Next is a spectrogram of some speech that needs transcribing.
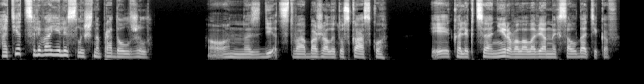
Отец льва еле слышно продолжил. Он с детства обожал эту сказку и коллекционировал оловянных солдатиков.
